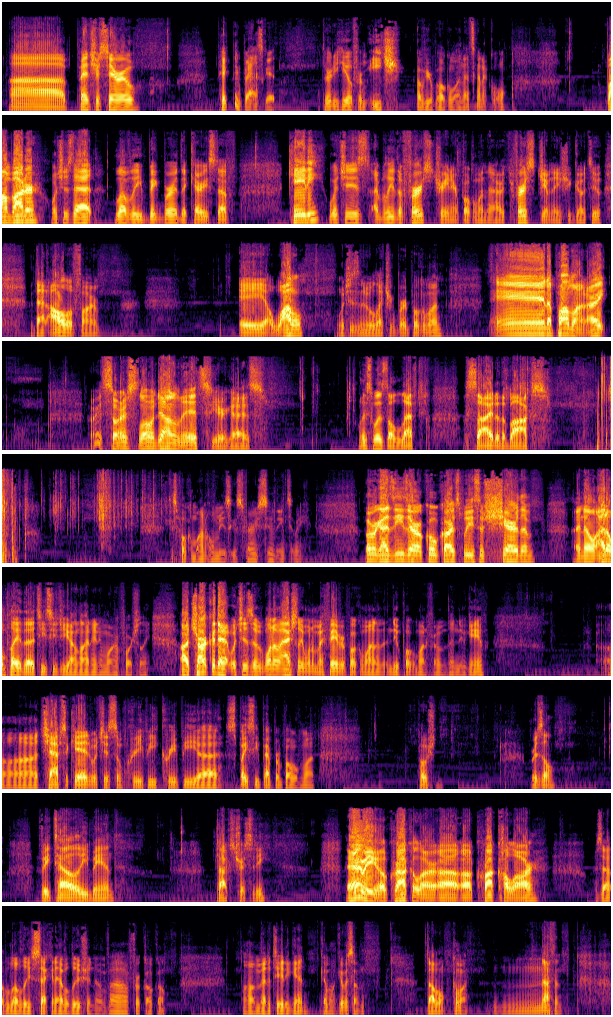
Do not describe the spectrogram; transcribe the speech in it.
Uh, Pinchaceru. Picnic Basket. 30 heal from each of your Pokemon. That's kind of cool. Bombirdier, which is that lovely big bird that carries stuff. Katy, which is, I believe, the first trainer Pokemon, that, or first gym that you should go to, with that Olive Farm. A, a Waddle, which is the new electric bird Pokemon. And a Palmon. All right. All right, sorry, slowing down on the hits here, guys. This was the left side of the box. This Pokemon home music is very soothing to me. Remember, guys, these are cool cards. Please share them. I know I don't play the TCG online anymore, unfortunately. Uh, Charcadet, which is one of actually one of my favorite Pokemon, new Pokemon from the new game. Uh, Capsakid, which is some creepy, creepy, uh, spicy pepper Pokemon. Potion. Rizal. Vitality Band. Toxtricity. There we go. Crocalor. Uh, uh, Crocalor. Is that lovely second evolution of uh, Fuecoco. Uh, Meditite again. Come on, give us some double. Come on. Nothing.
